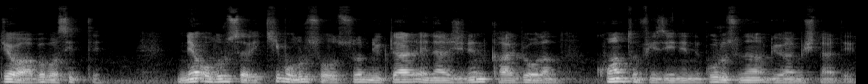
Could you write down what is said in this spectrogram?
Cevabı basitti. Ne olursa ve kim olursa olsun nükleer enerjinin kalbi olan kuantum fiziğinin gurusuna güvenmişlerdi.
